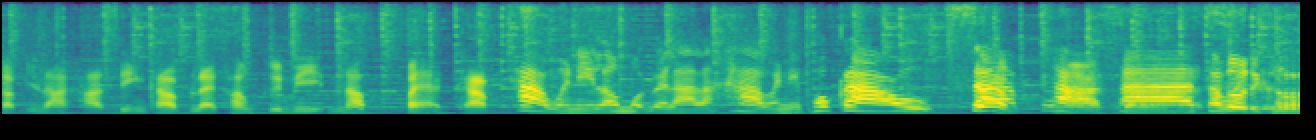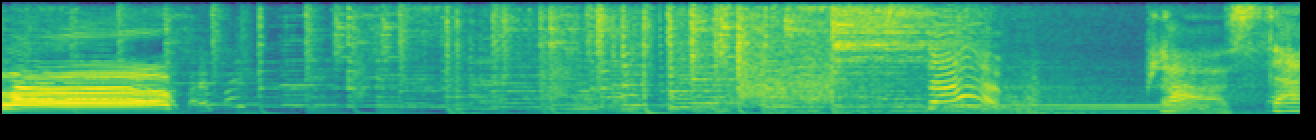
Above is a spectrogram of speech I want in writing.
กับอิลาขาซิ่งครับ และค่ำคืนนี้นับ 8 ครับ ค่ะ วันนี้เราหมดเวลาแล้วค่ะ วันนี้พวกเราแซ่บพลาซาสวัสดีครับ บ๊ายบาย พลาซ่า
